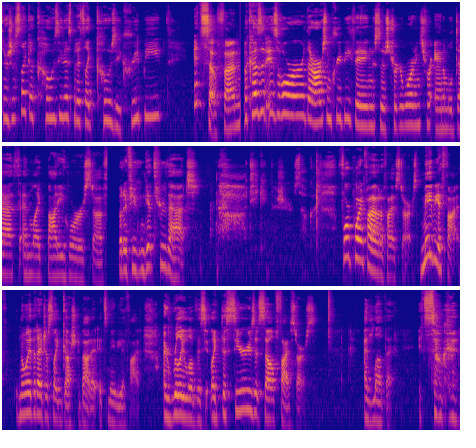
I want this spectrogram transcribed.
There's just like a coziness, but it's like cozy creepy. It's so fun. Because it is horror, there are some creepy things. There's trigger warnings for animal death and like body horror stuff. But if you can get through that, T. Kingfisher, so good. 4.5 out of 5 stars. Maybe a 5. In the way that I just like gushed about it, it's maybe a 5. I really love this. Like the series itself, 5 stars. I love it. It's so good.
